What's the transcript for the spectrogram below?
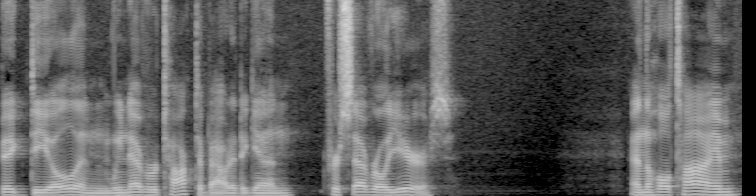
big deal, and we never talked about it again for several years. And the whole time,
